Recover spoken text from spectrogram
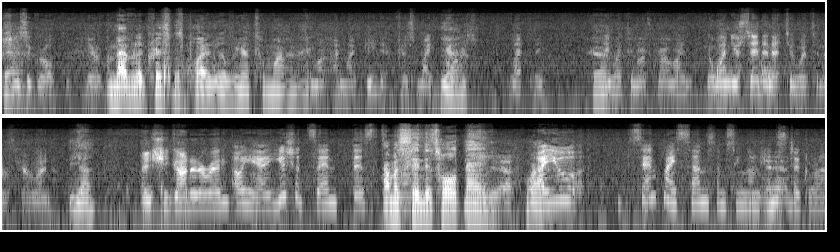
Yeah. She's a girl. You're, I'm having a Christmas party over here tomorrow night. might- I might be there because my Yeah. daughters left me. Yeah. They went to North Carolina. The one you're sending that to went to North Carolina. Yeah. And she got it already? Oh yeah, you should send this. I'm gonna send this whole thing. Yeah. Are you send my son something on Can. Instagram?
